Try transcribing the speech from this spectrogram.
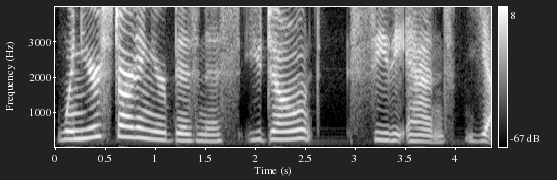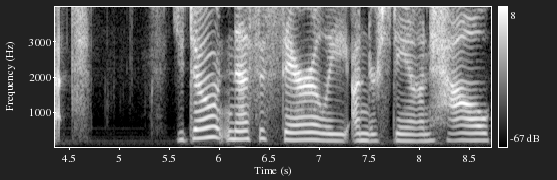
When you're starting your business, you don't see the end yet. You don't necessarily understand how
